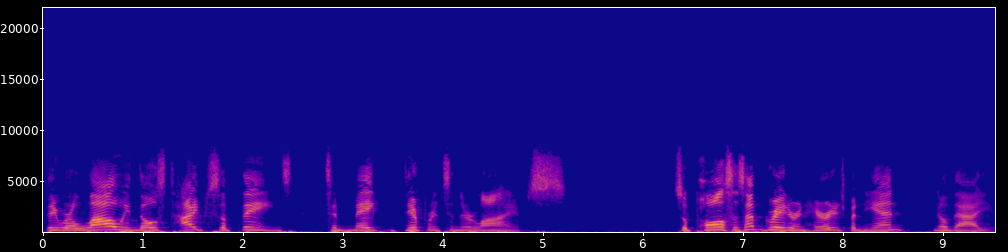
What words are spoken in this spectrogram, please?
they were allowing those types of things to make difference in their lives. So Paul says, I'm greater in heritage, but in the end, no value.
